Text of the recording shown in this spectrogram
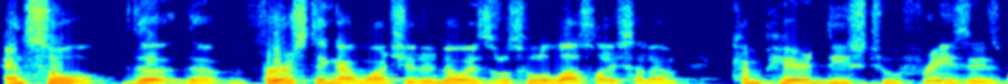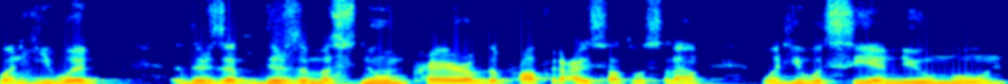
And so the, the first thing I want you to know is Rasulullah compared these two phrases when he would, there's a, there's a masnoon prayer of the Prophet والسلام, when he would see a new moon.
